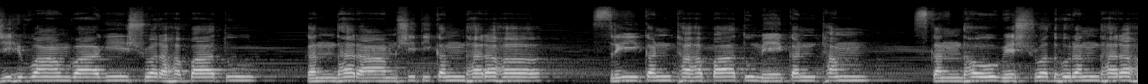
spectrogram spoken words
जिह्वां वागीश्वरः पातु कन्धरां शितिकन्धरः श्रीकण्ठः पातु मे कण्ठं स्कन्धौ विश्वधुरन्धरः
